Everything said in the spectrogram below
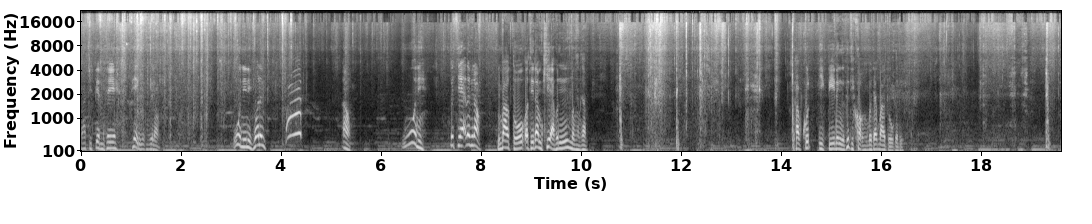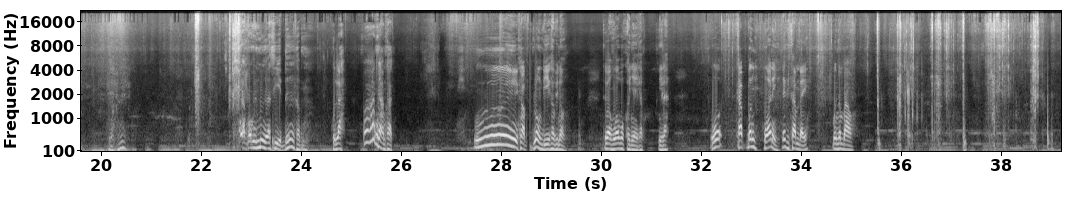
มาจิเตียนเทเพ่งครับพี่น้องอู้นี่นี่หัวหนึ่งป๊าดเอ้าอู้นี่ไปแจะเลยพี่น้องนี่บาวตัวอาที่ดำเขี้ยเพิ่นเหมือนกันครับครับคุดอีกปีหนึ่งก็คือที่ของมาจากบาวตูกันดี บผมเป็นมืออาชีพเด้อครับ คุณล่ะป้านงามครับอุ้ยครับล่องดีครับพี่น้อง แต่ว่าหัวบ่ค่อยใหญ่ครับ นี่ละโอ้ครับเบิ้งหัวนี่ได้ที่ทำไดเบิ้งน้ำเบา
